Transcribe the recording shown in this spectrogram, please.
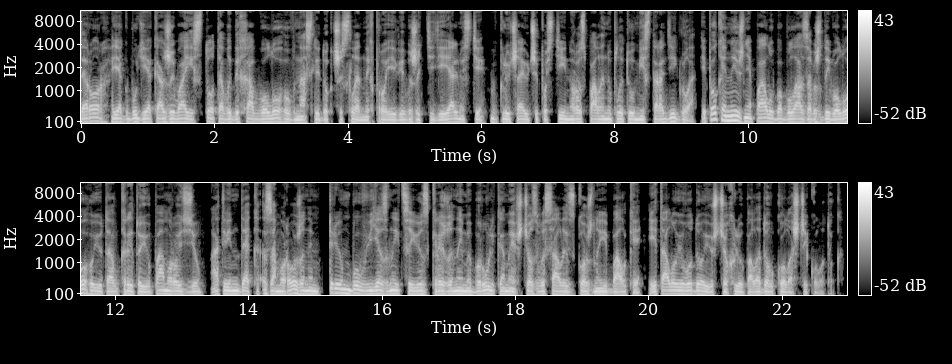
Терор, як будь-яка жива істота, видихав вологу внаслідок численних проявів життєдіяльності, включаючи постійно розпалену плиту містера Дігла, і поки нижня палуба була завжди вологою та вкритою памороззю, а твіндек замороженим, трюм був в'язницею з крижаними бурульками, що звисали з кожної балки, і талою водою, що хлюпала довкола щиколоток.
